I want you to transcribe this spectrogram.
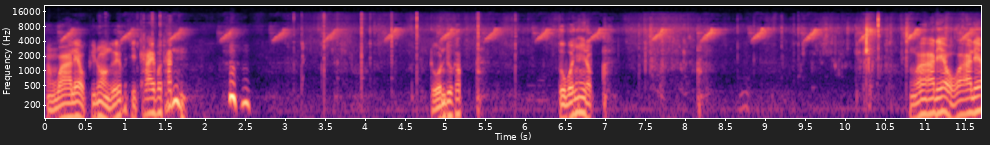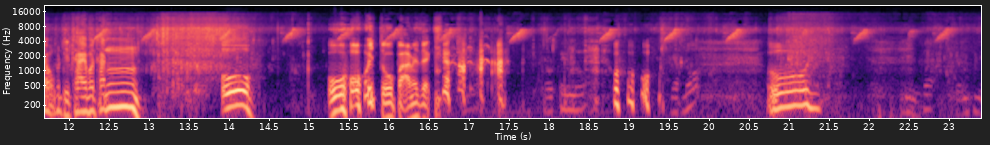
หังว่าแล้วพี่น้องเอ้ยมันจิตทายพอทันโดนอยู่ครับ ตัวบ่ใหญ่ดอก ว่าแล้วว่าแล้วมันติดทายมาทันโอ้โอ้ยตัวป่าไม่เสร็จโลตึงโลเก็บโลโอ้ยกินแค่เต็มที่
